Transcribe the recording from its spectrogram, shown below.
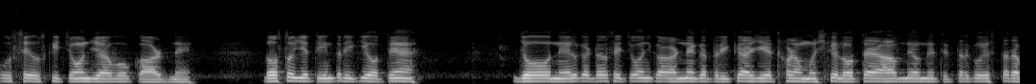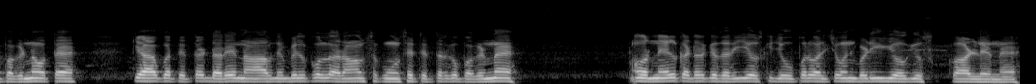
उससे उसकी चोन जो है वो काट दें। दोस्तों, ये तीन तरीके होते हैं। जो नेल कटर से चोंच काटने का तरीका है, ये थोड़ा मुश्किल होता है। आपने अपने तितर को इस तरह पकड़ना होता है कि आपका तितर डरे ना, आपने बिल्कुल आराम सुकून से तितर को पकड़ना है और नेल कटर के ज़रिए उसकी जो ऊपर वाली चोंच बड़ी हुई होगी, उसको काट लेना है।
